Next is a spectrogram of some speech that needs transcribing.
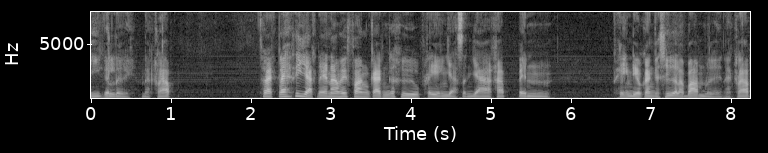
นี้กันเลยนะครับแทร็กแรกที่อยากแนะนำให้ฟังกันก็คือเพลงอย่าสัญญาครับ เป็นเพลงเดียวกันกับชื่ออัลบั้มเลยนะครับ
